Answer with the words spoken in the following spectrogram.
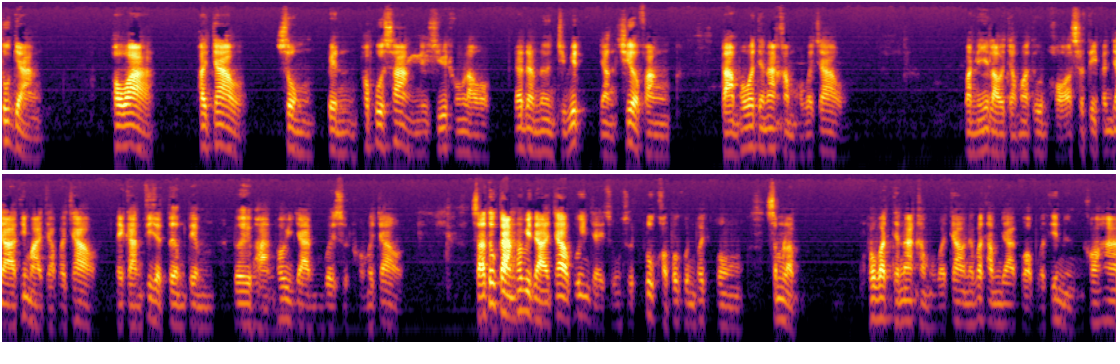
ทุกอย่าง เพราะว่าพระเจ้าทรงเป็นพระผู้สร้างในชีวิตของเรา และดำเนินชีวิตอย่างเชื่อฟังตามพระวจนะคำของพระเจ้า วันนี้เราจะมาทูลขอสติปัญญาที่มาจากพระเจ้าในการที่จะเติมเต็มโดยผ่านพระวิญญาณบริสุทธิ์ของพระเจ้า สาธุการพระบิดาเจ้าผู้ยิ่งใหญ่สูงสุดลูกขอบพระคุณพระองค์สำหรับพระวจนะคำของพระเจ้าในพระธรรมยากอบบทที่หนึ่งข้อห้า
